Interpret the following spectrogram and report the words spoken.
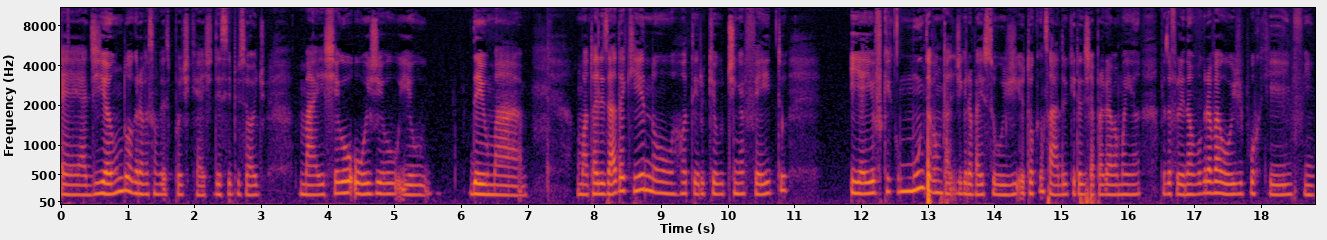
é, adiando a gravação desse podcast, desse episódio. Mas chegou hoje e eu, eu dei uma, uma atualizada aqui no roteiro que eu tinha feito. E aí eu fiquei com muita vontade de gravar isso hoje. Eu tô cansada, eu queria deixar para gravar amanhã, mas eu falei, não, vou gravar hoje porque, enfim,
